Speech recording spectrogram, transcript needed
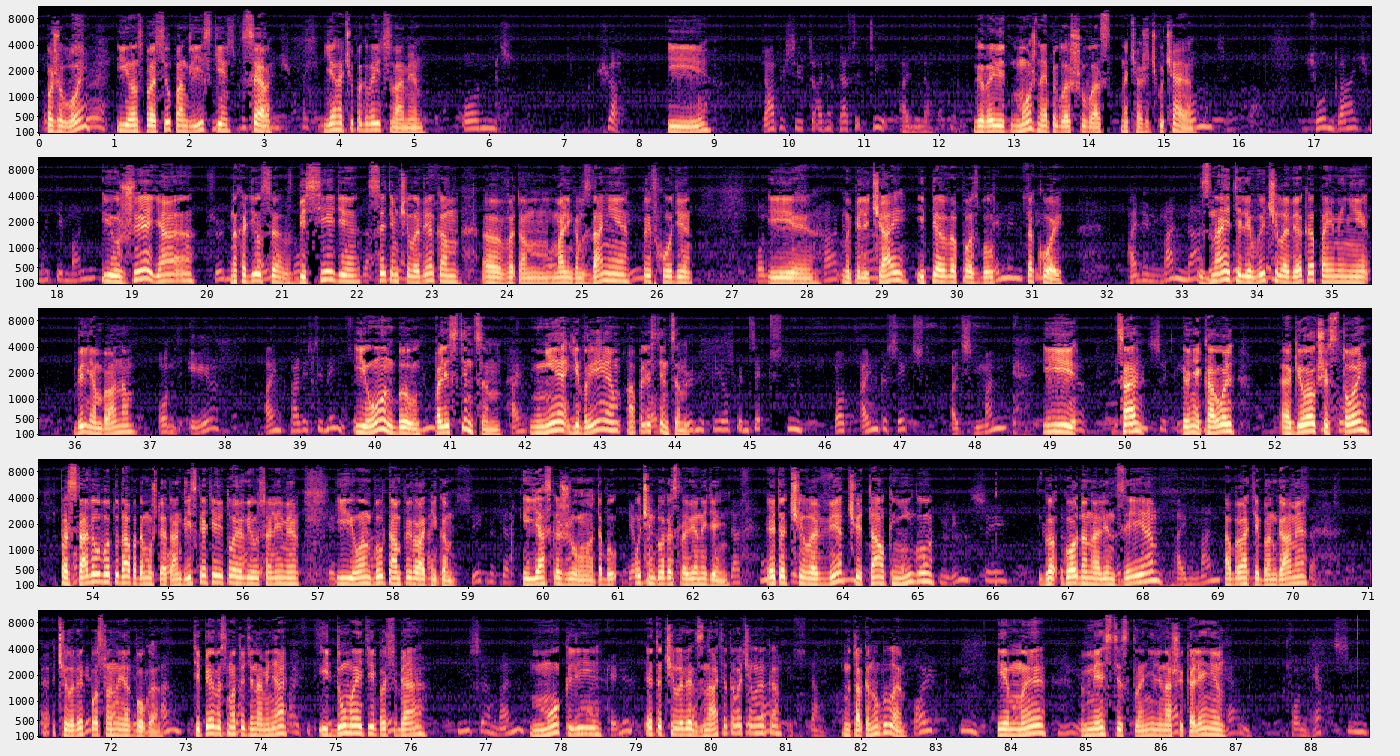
пожилой, и он спросил по-английски, «Сэр, я хочу поговорить с вами». И говорит, можно я приглашу вас на чашечку чая? И уже я находился в беседе с этим человеком э, в этом маленьком здании при входе, и мы пили чай, и первый вопрос был такой. Знаете ли вы человека по имени Вильям Браннам? И он был палестинцем, не евреем, а палестинцем. И царь, вернее, король э, Георг VI поставил его туда, потому что это английская территория в Иерусалиме, и он был там привратником. И я скажу вам, это был очень благословенный день. Этот человек читал книгу Гордона Линдзея о брате Брангаме, э, человек, посланный от Бога. Теперь вы смотрите на меня и думаете про себя, мог ли этот человек знать этого человека? Ну так оно было. И мы вместе склонили наши колени,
